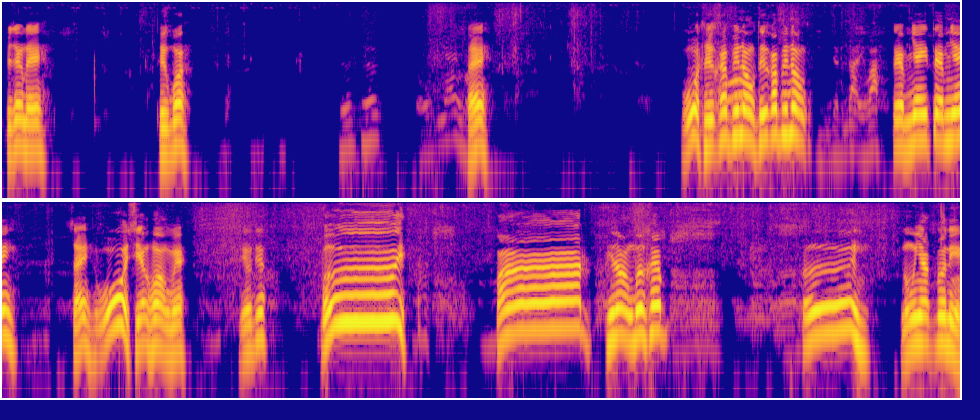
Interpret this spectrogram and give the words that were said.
เป็นจังไดถึกบ่เฮ้ย โอ้ถือครับพี่น้องถือครับพี่น้องจนได้วะเต็มใหญ่เต็มใหญ่ใส่โอ้ยเสียงห้องไหมเดี๋ยวเดี๋ยวเบ้ยปาดพี่น้องเบิ่งครับเอ้ยหนูยักษ์ตัวนี้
